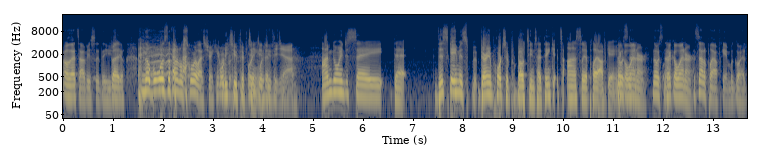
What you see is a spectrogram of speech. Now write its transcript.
Oh, that's obviously the huge But- deal. No, but what was the final score last year? I can't 42-15. remember. 42-15, yeah. I'm going to say that this game is v- very important for both teams. I think it's honestly a playoff game. No, Pick it's a not. winner. No, it's not. Pick a winner. It's not a playoff game, but go ahead.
